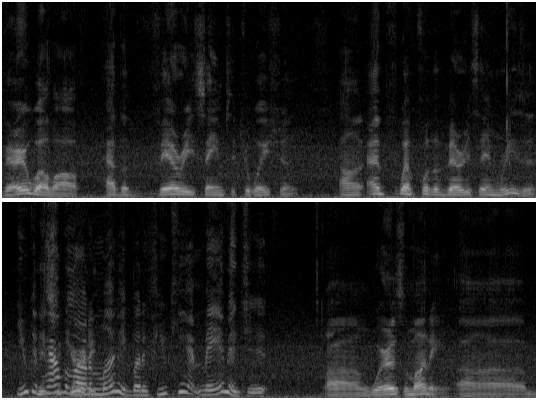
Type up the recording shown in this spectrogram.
very well off have the very same situation, uh, and went for the very same reason. you can It's have a lot of money but if you can't manage it Um, where's the money? Um,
